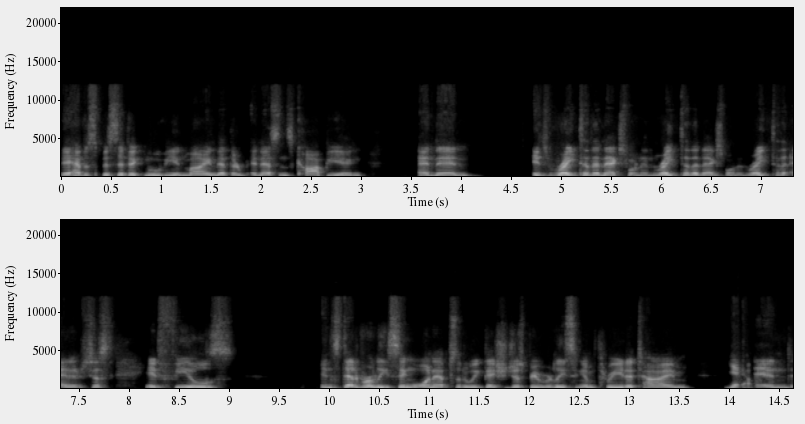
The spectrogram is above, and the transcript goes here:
they have a specific movie in mind that they're in essence copying. And then it's right to the next one and right to the next one and right to the and it's just it feels instead of releasing one episode a week they should just be releasing them three at a time yeah, and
